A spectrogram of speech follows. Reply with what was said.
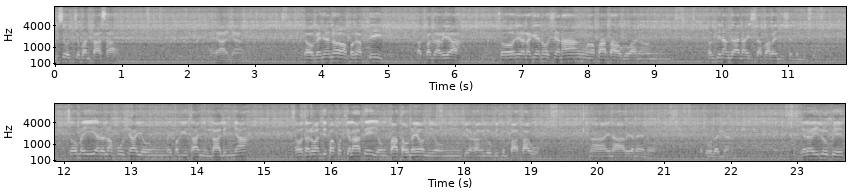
18 bantasa. Ayan, yan. So ganyan no, pag-update at pag-arya. So nilalagyan ho siya ng mga pataw gawa ng pag binangga ng isda para hindi siya lumubog. So may ano lang po siya yung may pagitan yung lalim niya. So dalawang di papot kalate yung pataw na yon, yung pinakang lubid ng pataw na inaarya na yan oh. Katulad niyan. Yan ay lubid.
